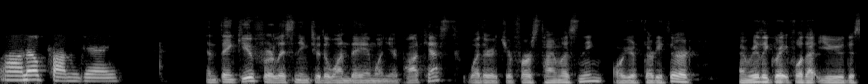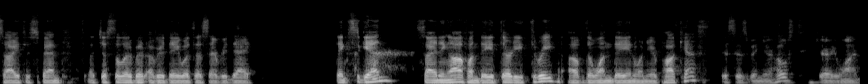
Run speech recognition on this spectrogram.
Oh, no problem, Jerry. And thank you for listening to the One Day in One Year podcast. Whether it's your first time listening or your 33rd, I'm really grateful that you decide to spend just a little bit of your day with us every day. Thanks again. Signing off on day 33 of the One Day in One Year podcast. This has been your host, Jerry Wan.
